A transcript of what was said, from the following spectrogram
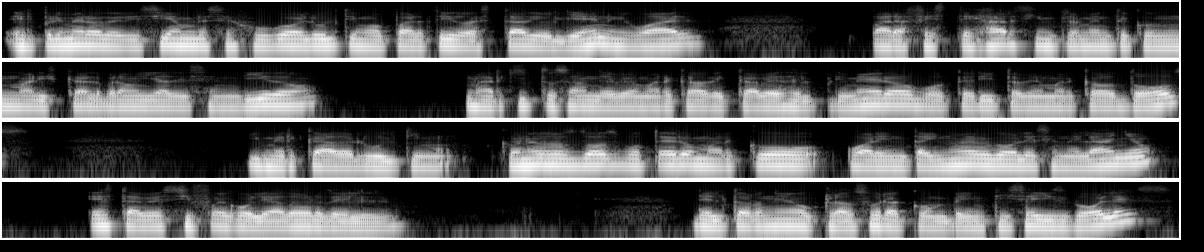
el primero de diciembre se jugó el último partido a estadio lleno igual para festejar simplemente con un Mariscal Brown ya descendido. Marquito Sandy había marcado de cabeza el primero, Boterito había marcado dos y Mercado el último. Con esos dos, Botero marcó 49 goles en el año. Esta vez sí fue goleador del, del torneo clausura con 26 goles.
